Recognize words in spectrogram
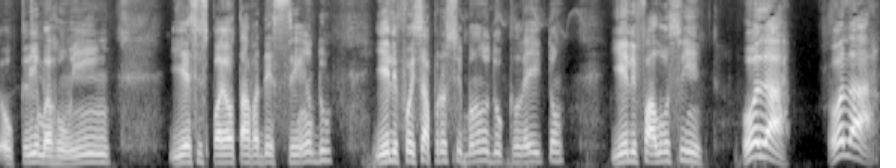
o clima ruim e esse espanhol estava descendo e ele foi se aproximando do Clayton e ele falou assim: Olá, olá!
